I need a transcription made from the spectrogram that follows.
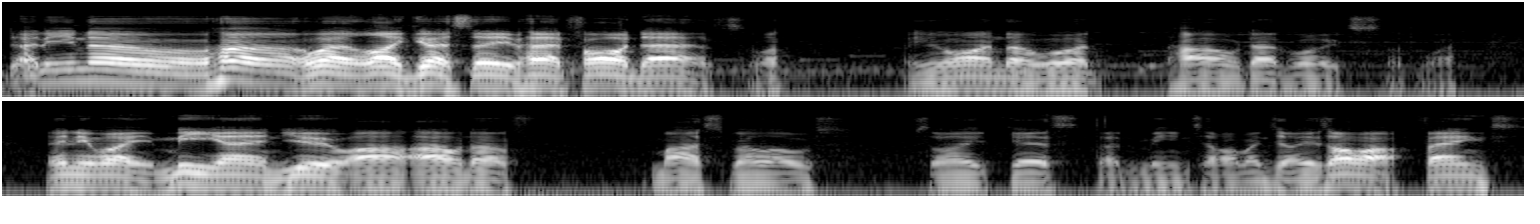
Daddy, no! Huh, well, I guess they've had four dads. What? You wonder what, how that works, not what. Anyway, me and you are out of marshmallows. So I guess that means our adventure is over. Thanks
